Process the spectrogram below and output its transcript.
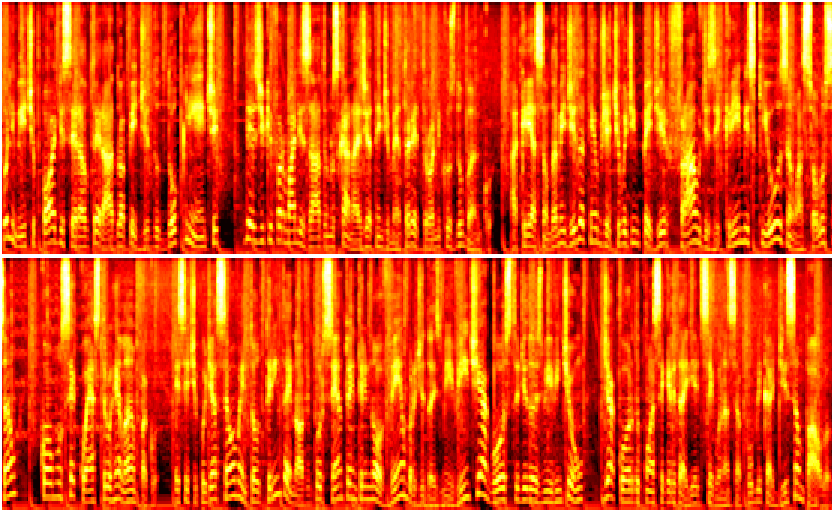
o limite pode ser alterado a pedido do cliente desde que formalizado nos canais de atendimento eletrônicos do banco. A criação da medida tem o objetivo de impedir fraudes e crimes que usam a solução, como o sequestro relâmpago. Esse tipo de ação aumentou 39% entre novembro de 2020 e agosto de 2021, de acordo com a Secretaria de Segurança Pública de São Paulo.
